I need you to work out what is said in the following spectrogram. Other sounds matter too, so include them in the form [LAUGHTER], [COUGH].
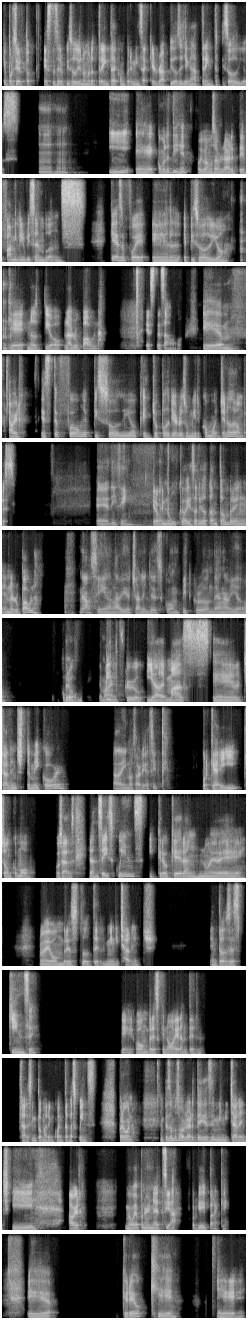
Que por cierto, este es el episodio número 30 de Con Permisa. Qué rápido se llegan a 30 episodios. Y eh, como les dije, hoy vamos a hablar de Family Resemblance, que ese fue el episodio que nos dio la Rupaula este sábado. Em, a ver, este fue un episodio que yo podría resumir como lleno de hombres. Eh, DC. Creo que nunca había salido tanto hombre en, la Rupaula. No, sí, han habido challenges con Pit Crew donde han habido como Pit Crew y además el challenge de makeover. Ahí no sabría decirte. Porque ahí son como, o sea, eran seis queens y creo que eran nueve nueve hombres los del mini challenge. Entonces, 15 eh, hombres que no eran del, o sea, sin tomar en cuenta las queens. Pero bueno, empezamos a hablar de ese mini challenge y a ver, me voy a poner Netzia. ¿Por qué y para qué? Eh, creo que eh,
